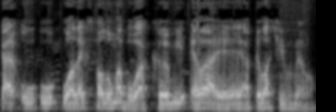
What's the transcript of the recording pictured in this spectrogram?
Cara, o, o, o Alex falou uma boa. A Kami, ela é apelativo mesmo.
